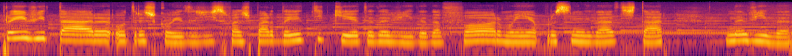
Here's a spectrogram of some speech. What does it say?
para evitar outras coisas. Isso faz parte da etiqueta da vida, da forma e a personalidade de estar na vida.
